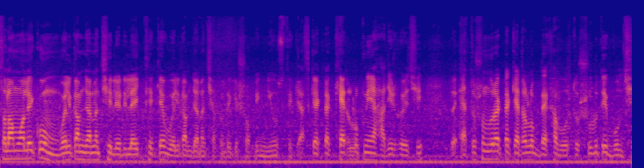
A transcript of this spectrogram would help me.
আসসালামু আলাইকুম, ওয়েলকাম জানাচ্ছি লেডি লাইক থেকে, ওয়েলকাম জানাচ্ছি আপনাদেরকে শপিং নিউজ থেকে। আজকে একটা ক্যাটালগ নিয়ে হাজির হয়েছি। তো এত সুন্দর একটা ক্যাটালগ দেখাবো, তো শুরুতেই বলছি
